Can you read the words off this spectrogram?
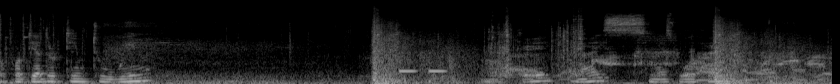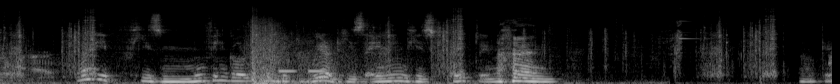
for the other team to win. Okay, nice, nice wall hack. What if he's moving a little bit weird? He's aiming his foot in and... Okay.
